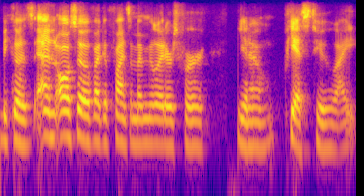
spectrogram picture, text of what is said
because, and also if I could find some emulators for, you know, PS2. I,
